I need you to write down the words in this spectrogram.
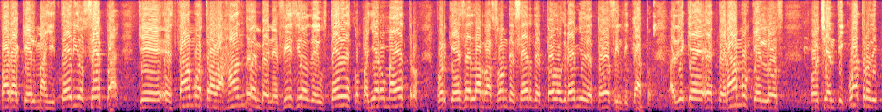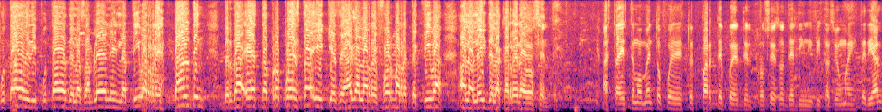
para que el magisterio sepa que estamos trabajando en beneficio de ustedes, compañeros maestros, porque esa es la razón de ser de todo gremio y de todo sindicato. Así que esperamos que los 84 diputados y diputadas de la Asamblea Legislativa respalden ¿verdad? esta propuesta y que se haga la reforma respectiva a la ley de la carrera docente. Hasta este momento, pues esto es parte pues, del proceso de dignificación magisterial.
